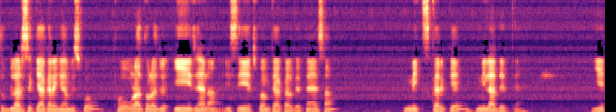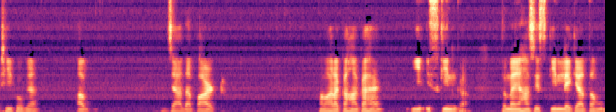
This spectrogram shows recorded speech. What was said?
तो ब्लर से क्या करेंगे हम इसको? थोड़ा थोड़ा जो एज है ना, इस एज को हम क्या कर देते हैं, ऐसा मिक्स करके मिला देते हैं। ये ठीक हो गया। अब ज़्यादा पार्ट हमारा कहाँ का है? ये स्किन का। तो मैं यहाँ से स्किन लेके आता हूँ।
